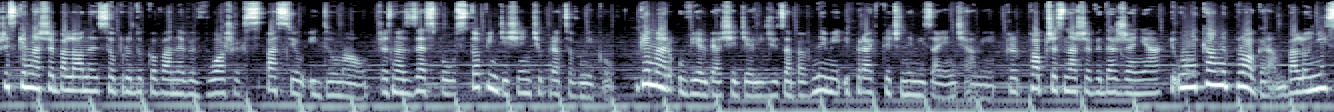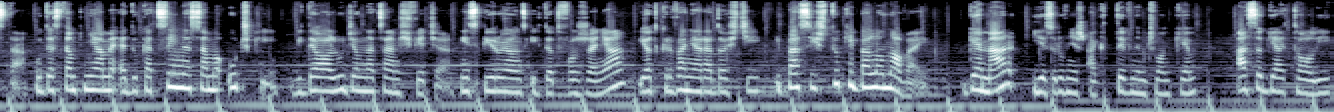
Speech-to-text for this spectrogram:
Wszystkie nasze balony są produkowane we Włoszech z pasją i dumą przez nasz zespół 150 pracowników. Gemar uwielbia się dzielić zabawnymi i praktycznymi zajęciami. Pr- Poprzez nasze wydarzenia i unikalny program Balonista udostępniamy edukacyjne samouczki, wideo ludziom na całym świecie, inspirując ich do tworzenia i odkrywania radości i pasji sztuki balonowej. Gemar jest również aktywnym członkiem Asogiatoli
